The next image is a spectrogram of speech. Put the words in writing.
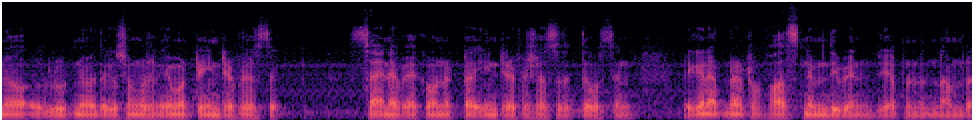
নেওয়া লুট নেওয়া দেখে সঙ্গে সঙ্গে এমন একটা ইন্টারফেস আছে সাইন আপ অ্যাকাউন্ট একটা ইন্টারফেস আছে, দেখতে পাচ্ছেন। এখানে আপনার একটা ফার্স্ট নেম দিবেন, যে আপনার নামটা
